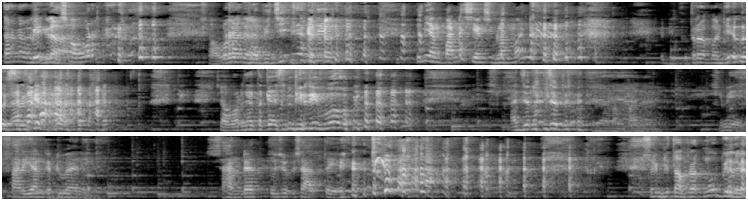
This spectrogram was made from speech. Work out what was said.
ntar kalau Beda. shower. Shower Beda. ada bijinya. Ini yang panas yang sebelah mana? Diputer apa dia lu showernya tegak sendiri bu. Lanjut lanjut. Ya, mana? Ini varian kedua nih. Sandet tusuk sate. Sering ditabrak mobil. Ya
